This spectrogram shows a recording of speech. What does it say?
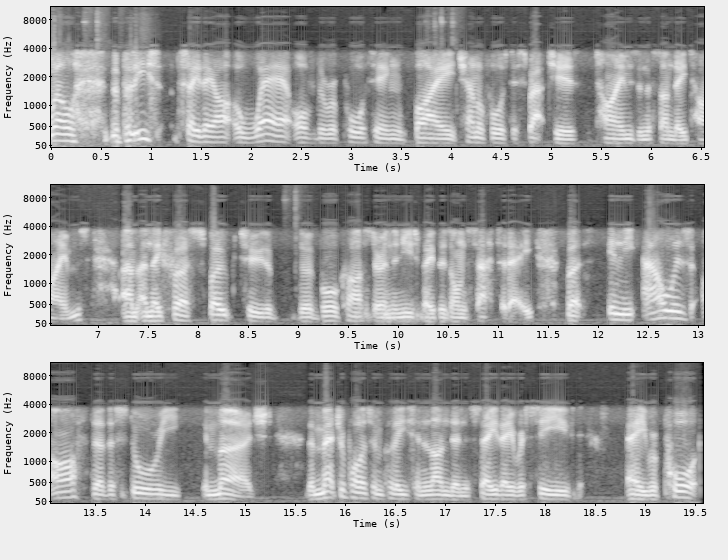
Well, the police say they are aware of the reporting by Channel 4's dispatches, Times and the Sunday Times, um, and they first spoke to the, the broadcaster and the newspapers on Saturday. But in the hours after the story emerged, the Metropolitan Police in London say they received a report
